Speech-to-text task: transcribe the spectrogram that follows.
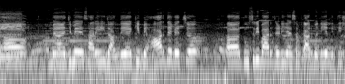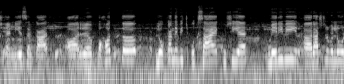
ਅ, ਮੈਂ ਜਿਵੇਂ ਸਾਰੇ ਹੀ ਜਾਣਦੇ ਹੈ ਕਿ ਬਿਹਾਰ ਦੇ ਵਿੱਚ ਅ, ਦੂਸਰੀ ਵਾਰ ਜਿਹੜੀ ਹੈ ਸਰਕਾਰ ਬਣੀ ਹੈ ਨਿਤਿਸ਼ ਐਨਡੀਏ ਸਰਕਾਰ ਔਰ ਬਹੁਤ ਲੋਕਾਂ ਦੇ ਵਿੱਚ ਉਤਸ਼ਾਹ ਹੈ ਖੁਸ਼ੀ ਹੈ। ਮੇਰੀ ਵੀ ਰਾਸ਼ਟਰ ਵੱਲੋਂ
